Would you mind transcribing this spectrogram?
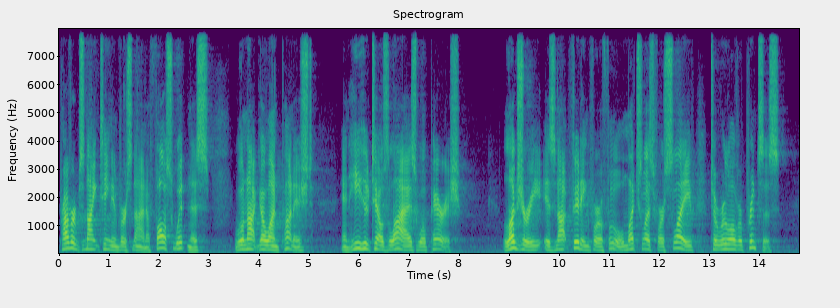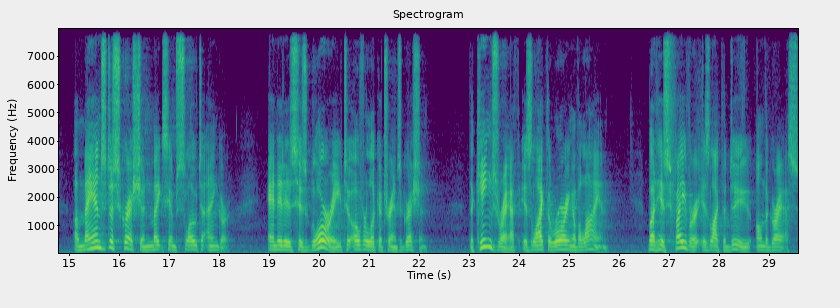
Proverbs 19 and verse 9 A false witness will not go unpunished, and he who tells lies will perish. Luxury is not fitting for a fool, much less for a slave to rule over princes. A man's discretion makes him slow to anger, and it is his glory to overlook a transgression. The king's wrath is like the roaring of a lion, but his favor is like the dew on the grass.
